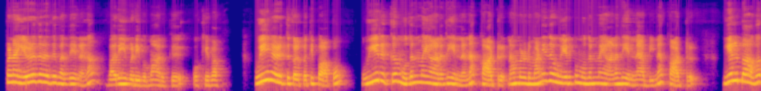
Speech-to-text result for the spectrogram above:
இப்போ நான் எழுதுறது வந்து என்னன்னா வரி வடிவமா இருக்கு. ஓகேவா உயிர் எழுத்துக்கள் பத்தி பார்ப்போம். உயிருக்கு முதன்மையானது என்னன்னா காற்று. நம்மளோட மனித உயிருக்கு முதன்மையானது என்ன அப்படின்னா காற்று. இயல்பாக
